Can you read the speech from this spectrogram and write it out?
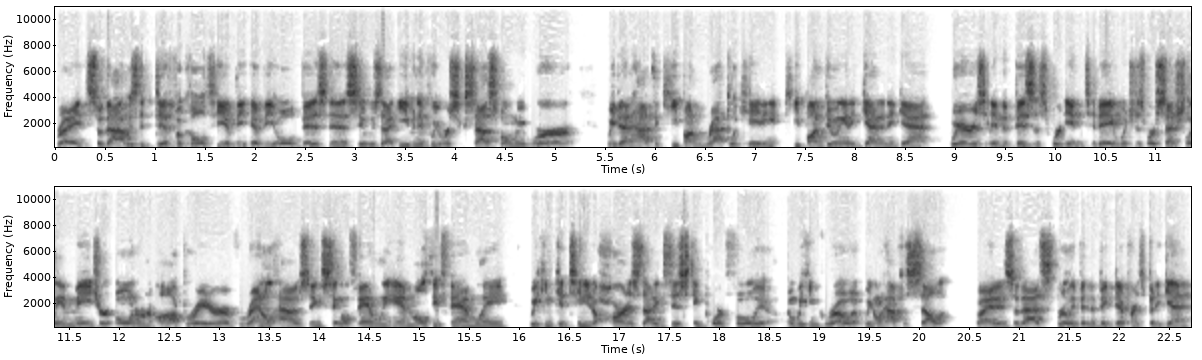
Right. So that was the difficulty of the of the old business. It was that even if we were successful and we were, we then had to keep on replicating it, keep on doing it again and again. Whereas in the business we're in today, which is we're essentially a major owner and operator of rental housing, single family and multifamily, we can continue to harness that existing portfolio and we can grow it. We don't have to sell it. Right. And so that's really been the big difference. But again,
